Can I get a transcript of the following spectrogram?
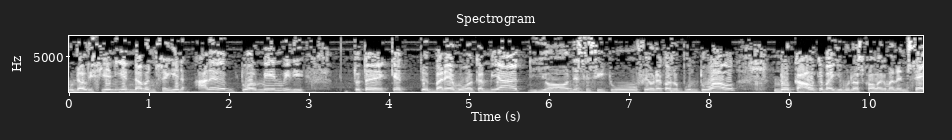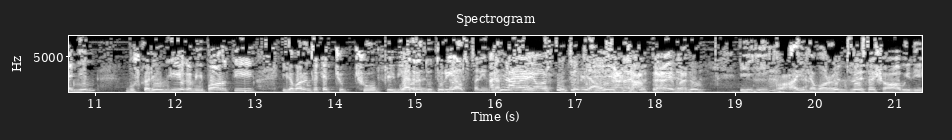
un al·licient i anaven seguint. Ara, actualment, vull dir, tot aquest baremo ha canviat, jo necessito fer una cosa puntual, no cal que vagi a una escola que me n'ensenyin, buscaré un guia que m'hi porti, i llavors aquest xup-xup que hi havia... Quatre tutorials per internet. Ah, els tutorials. Sí, exacte, eh? bueno, i, i clar, i llavors és això, vull dir,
